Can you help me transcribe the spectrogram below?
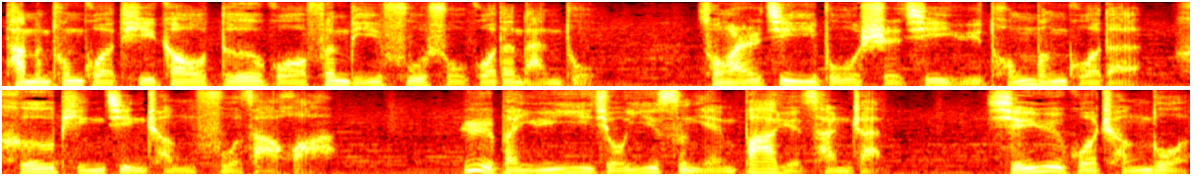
他们通过提高德国分离附属国的难度，从而进一步使其与同盟国的和平进程复杂化。日本于一九一四年八月参战。协约国承诺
